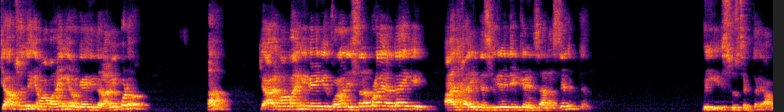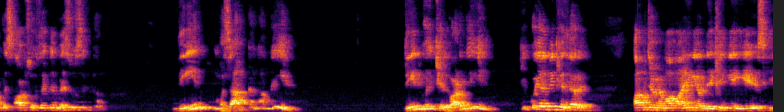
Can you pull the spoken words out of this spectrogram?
क्या आप सोचते कि इमाम आएँगे और कहेंगे, तरावी पढ़ो? हाँ? क्या इमाम आएँगे, कहेंगे, कुरान इस तरह पढ़ा जाता है कि आज खाली तस्वीरें देखकर इंसान हंसने लगता है? कोई सोच सकता है? आप आप सोच सकते हैं, मैं सोच सकता हूँ। दीन मज़ाक का नाम नहीं है। दीन कोई खिलवाड़ नहीं है कि कोई आदमी खेलता रहे। अब जब इमाम आएँगे और देखेंगे ये इसकी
